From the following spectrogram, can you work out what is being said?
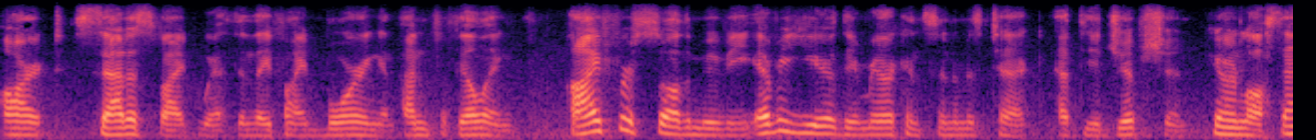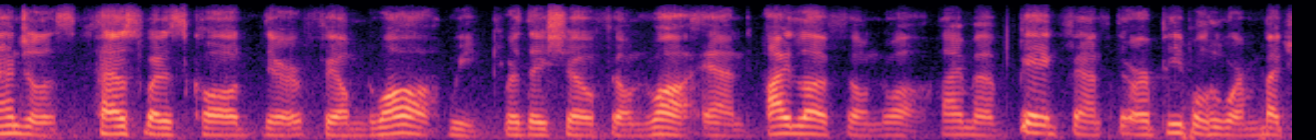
aren't satisfied with and they find boring and unfulfilling. I first saw the movie every year. The American Cinematheque at the Egyptian here in Los Angeles has what is called their Film Noir Week, where they show film noir. And I love film noir. I'm a big fan. There are people who are much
